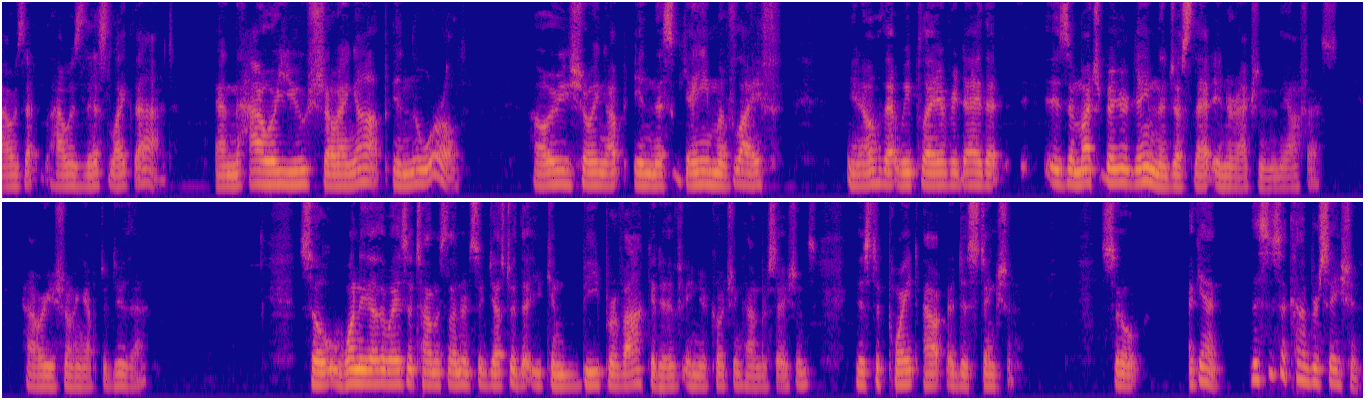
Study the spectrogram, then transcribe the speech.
How is that? How is this like that? And how are you showing up in the world? How are you showing up in this game of life, you know, that we play every day that is a much bigger game than just that interaction in the office? How are you showing up to do that? So, one of the other ways that Thomas Leonard suggested that you can be provocative in your coaching conversations is to point out a distinction. So, again, this is a conversation.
